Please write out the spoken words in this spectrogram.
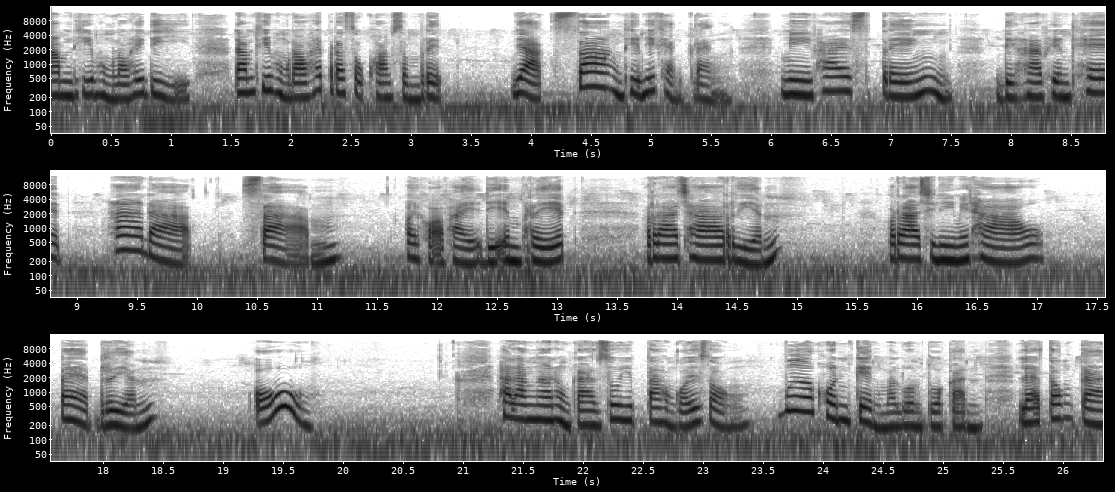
นำทีมของเราให้ดีนำทีมของเราให้ประสบความสำเร็จ อยากสร้างทีมที่แข็งแกร่ง มีไพ่สตริงเดฮาร์เพนเทสห้าดาบสามอ้อยขออภัยดีเอ็มเพรสราชาเหรียญ ราชินีไม้เท้าแปดเหรียญ โอ้พลังงานของการสู้ยิบตาของกองที่สองเมื่อคนเก่งมารวมตัวกัน และต้องการ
